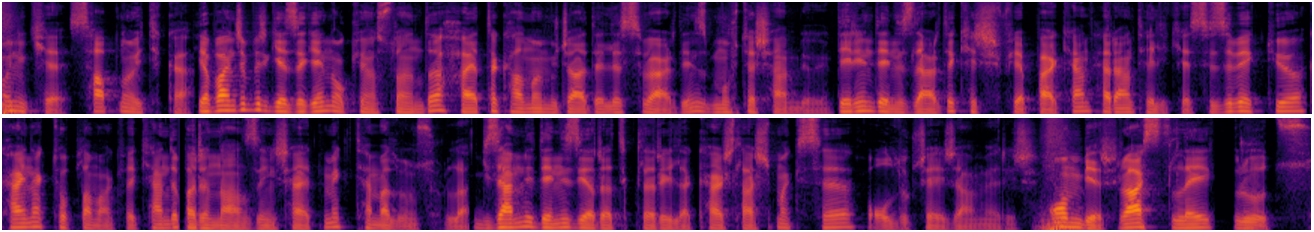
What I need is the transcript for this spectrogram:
12. Subnautica. Yabancı bir gezegenin okyanuslarında hayatta kalma mücadelesi verdiğiniz muhteşem bir oyun. Derin denizlerde keşif yaparken her an tehlike sizi bekliyor. Kaynak toplamak ve kendi barınağınızı inşa etmek temel unsurlar. Gizemli deniz yaratıklarıyla karşılaşmak ise oldukça heyecan verici. 11. Rust Lake Roots.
